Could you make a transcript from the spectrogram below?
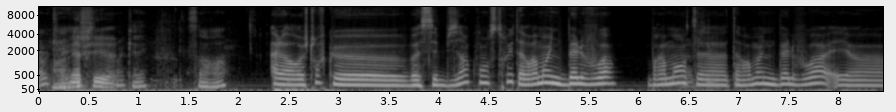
Ok. Merci. Ok. Sarah Alors, je trouve que bah, c'est bien construit. T'as vraiment une belle voix. Vraiment, t'as as vraiment une belle voix et, euh,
